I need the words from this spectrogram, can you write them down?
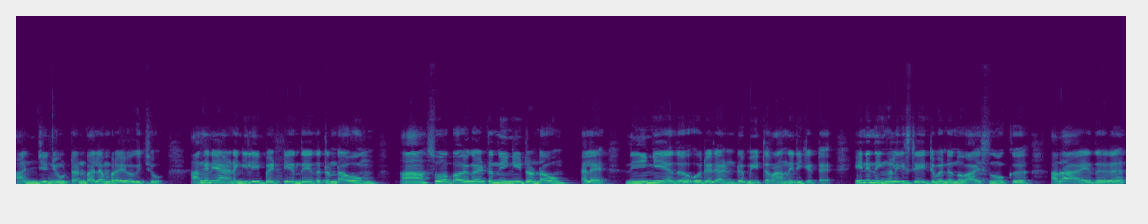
അഞ്ച് ന്യൂട്ടൺ ബലം പ്രയോഗിച്ചു. അങ്ങനെയാണെങ്കിൽ ഈ പെട്ടി എന്ത് ചെയ്തിട്ടുണ്ടാവും? ആ സ്വാഭാവികമായിട്ട് നീങ്ങിയിട്ടുണ്ടാവും അല്ലേ? നീങ്ങിയത് ഒരു രണ്ട് മീറ്റർ ആണെന്നിരിക്കട്ടെ ഇനി നിങ്ങൾ ഈ സ്റ്റേറ്റ്മെന്റ് ഒന്ന് വായിച്ചു നോക്ക്. അതായത്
